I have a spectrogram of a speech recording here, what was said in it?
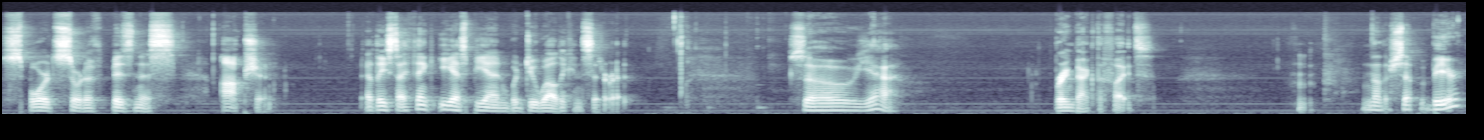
sports sort of business option. At least I think ESPN would do well to consider it. So, yeah. Bring back the fights. Hmm. Another sip of beer?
